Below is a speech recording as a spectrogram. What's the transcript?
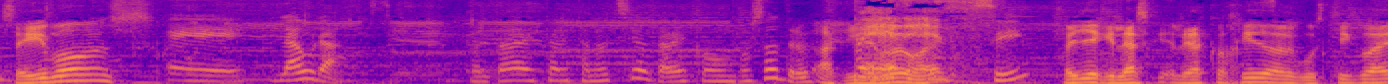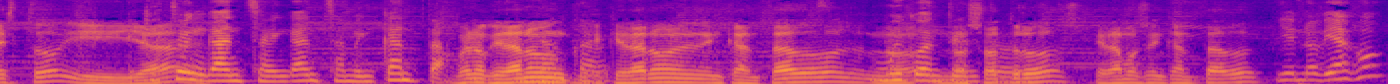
Seguimos Eh, Laura, encantada de estar esta noche otra vez con vosotros. aquí de nuevo, ¿eh? Sí. Oye, que le has, le has cogido el gustico a esto y ya... Esto engancha, engancha, me encanta. Bueno, quedaron, encanta. quedaron encantados. Muy no- contentos. Nosotros quedamos encantados ¿Y el noviazgo?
